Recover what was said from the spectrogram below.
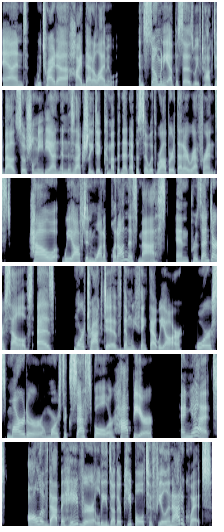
and we try to hide that a lot. In so many episodes, we've talked about social media, and, and this actually did come up in that episode with Robert that I referenced. How we often want to put on this mask and present ourselves as more attractive than we think that we are, or smarter, or more successful, or happier. And yet, all of that behavior leads other people to feel inadequate.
